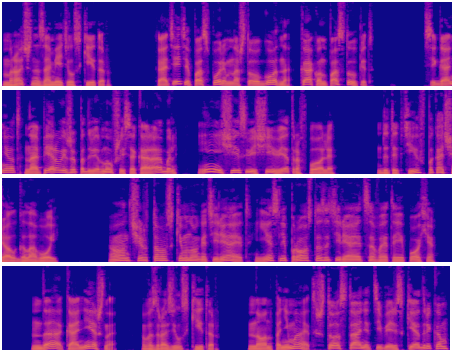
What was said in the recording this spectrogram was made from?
мрачно заметил Скитер. Хотите, поспорим на что угодно, как он поступит? Сиганет на первый же подвернувшийся корабль и ищи свищи ветра в поле. Детектив покачал головой. Он чертовски много теряет, если просто затеряется в этой эпохе. «Да, конечно», — возразил Скитер. «Но он понимает, что станет теперь с Кедриком,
